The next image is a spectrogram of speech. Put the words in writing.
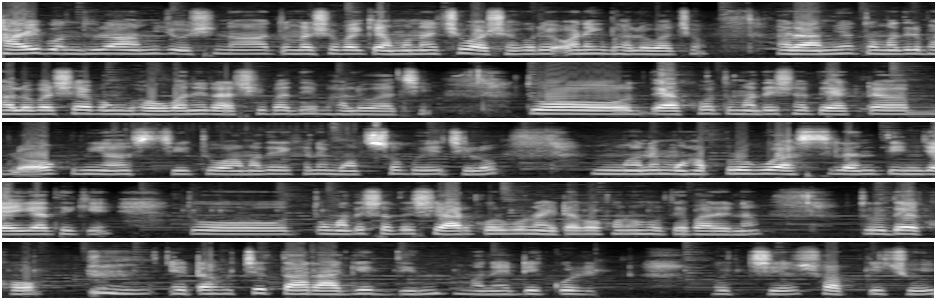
হাই বন্ধুরা, আমি জোসনা। তোমরা সবাই কেমন আছো? আশা করি অনেক ভালো আছো। আর আমিও তোমাদের ভালোবাসা এবং ভগবানের আশীর্বাদে ভালো আছি। তো দেখো, তোমাদের সাথে একটা ব্লগ নিয়ে আসছি। তো আমাদের এখানে মৎসব হয়েছিল। মানে মহাপ্রভু আসছিলেন তিন জায়গা থেকে। তো তোমাদের সাথে শেয়ার করব না, এটা কখনো হতে পারে না। তো দেখো, এটা হচ্ছে তার আগের দিন। মানে ডেকোরেট হচ্ছে সব কিছুই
